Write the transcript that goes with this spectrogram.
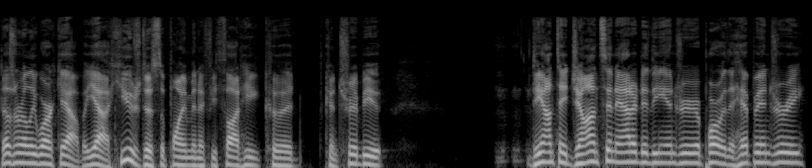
doesn't really work out. But yeah, huge disappointment if you thought he could contribute. Diontae Johnson added to the injury report with a hip injury,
